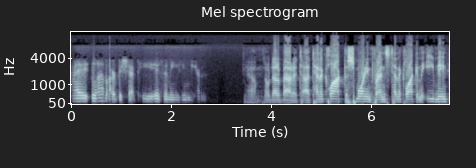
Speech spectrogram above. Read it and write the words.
I love our bishop. He is an amazing man. Yeah, no doubt about it. Uh, 10 o'clock this morning, friends, 10 o'clock in the evening.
